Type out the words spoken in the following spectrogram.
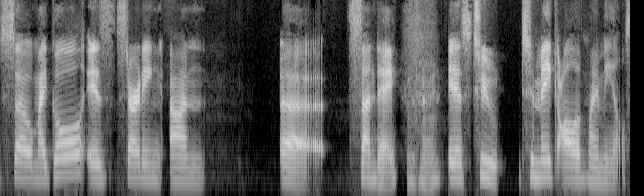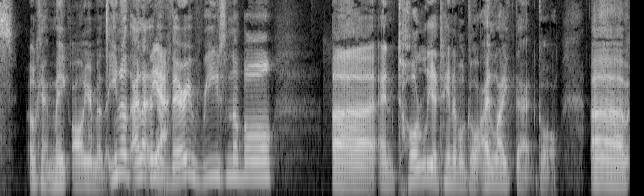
so my goal is starting on uh sunday Okay. is to to make all of my meals Okay, make all your meals. You know, I like that's Yeah. a very reasonable uh, and totally attainable goal. I like that goal. Um,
